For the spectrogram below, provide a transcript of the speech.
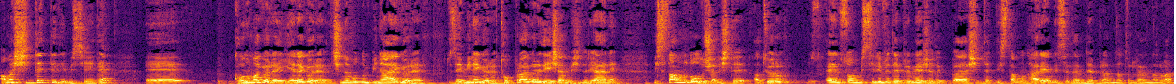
Ama şiddet dediğimiz şey de e, konuma göre, yere göre, içinde bulunduğun binaya göre, zemine göre, toprağa göre değişen bir şeydir. Yani İstanbul'da oluşan işte atıyorum en son bir Silivri depremi yaşadık. Bayağı şiddetli İstanbul'un her yerinde hisseden depremde hatırlayanlar var.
